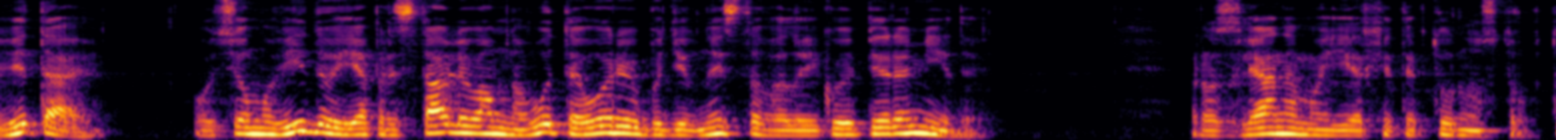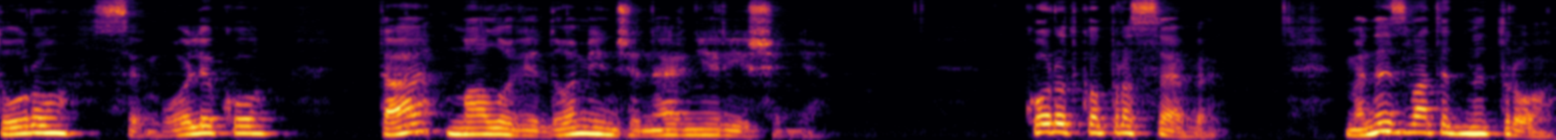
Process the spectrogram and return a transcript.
Вітаю! У цьому відео я представлю вам нову теорію будівництва Великої піраміди. Розглянемо її архітектурну структуру, символіку та маловідомі інженерні рішення. Коротко про себе. Мене звати Дмитро.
